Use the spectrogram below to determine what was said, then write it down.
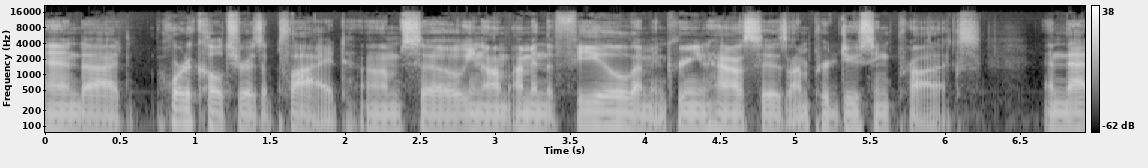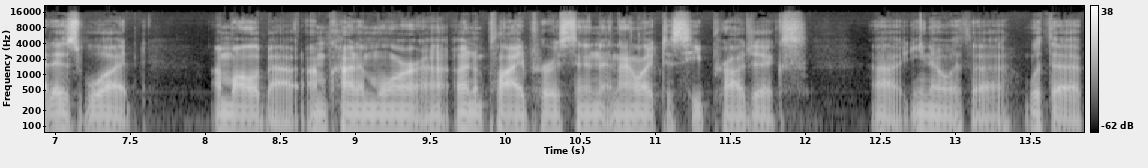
And uh, horticulture is applied. Um, so you know, I'm, I'm in the field, I'm in greenhouses, I'm producing products, and that is what I'm all about. I'm kind of more uh, an applied person, and I like to see projects, uh, you know, with a with a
